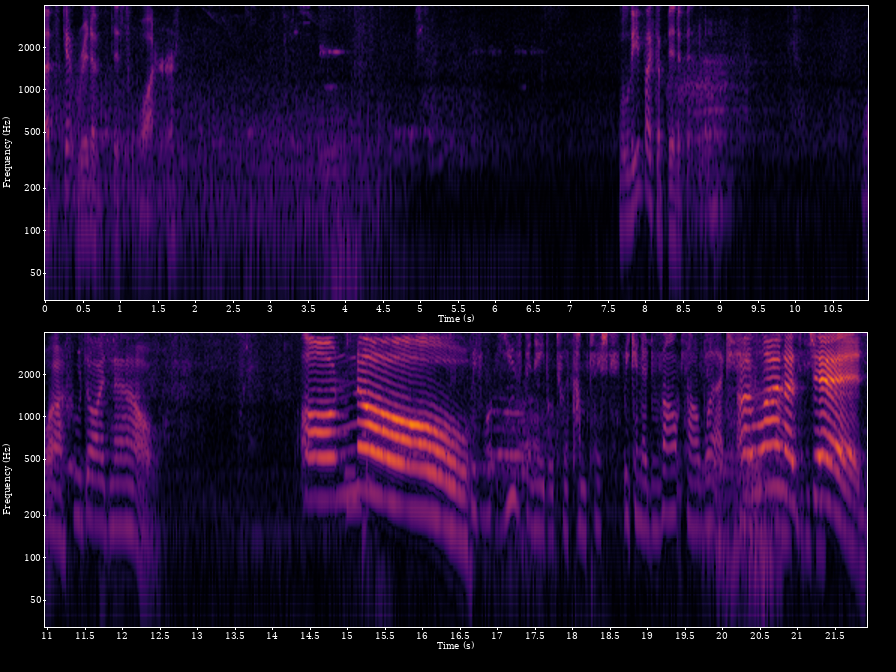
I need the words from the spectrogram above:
Okay, let's get rid of this water. We'll leave like a bit of it though. Wow, who died now? Oh no! With what you've been able to accomplish, we can advance our work here. Alana's dead!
